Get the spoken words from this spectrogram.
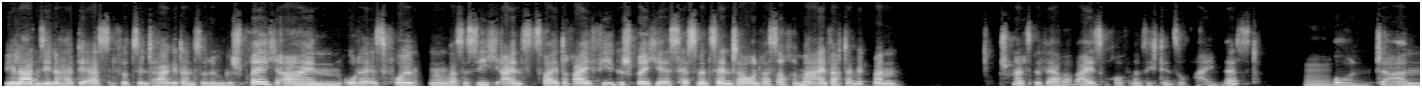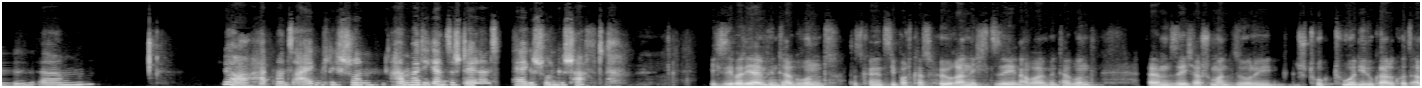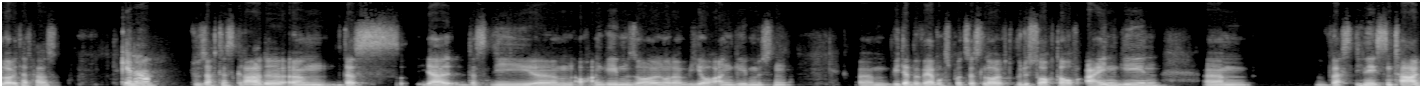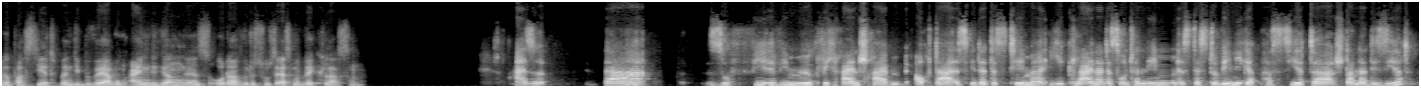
wir laden Sie innerhalb der ersten 14 Tage dann zu einem Gespräch ein oder es folgen, was weiß ich, eins, zwei, drei, vier Gespräche, Assessment Center und was auch immer, einfach damit man schon als Bewerber weiß, worauf man sich denn so einlässt. Mhm. Und dann ähm, ja, hat man es eigentlich schon, haben wir die ganze Stellenanzeige schon geschafft. Ich sehe bei dir im Hintergrund, das können jetzt die Podcast-Hörer nicht sehen, aber im Hintergrund ähm, sehe ich ja schon mal so die Struktur, die du gerade kurz erläutert hast. Genau. Du sagtest gerade, ähm, dass, ja, dass die ähm, auch angeben sollen oder wir auch angeben müssen, ähm, wie der Bewerbungsprozess läuft. Würdest du auch darauf eingehen, ähm, was die nächsten Tage passiert, wenn die Bewerbung eingegangen ist, oder würdest du es erstmal weglassen? Also da so viel wie möglich reinschreiben. Auch da ist wieder das Thema, je kleiner das Unternehmen ist, desto weniger passiert da standardisiert.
